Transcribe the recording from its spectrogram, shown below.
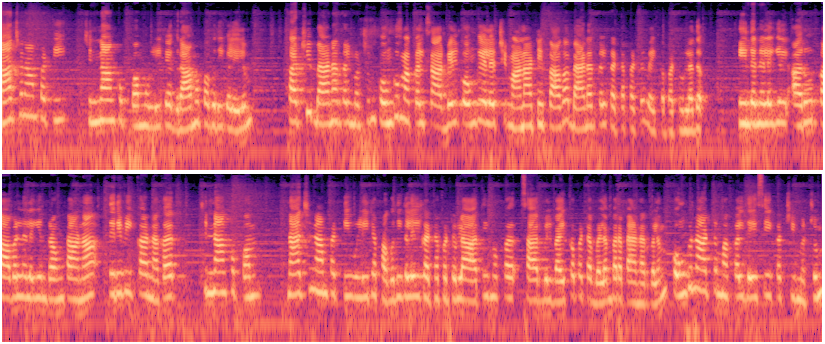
நாச்சனாம்பட்டி சின்னாங்குப்பம் உள்ளிட்ட கிராம பகுதிகளிலும் கட்சி பேனர்கள் மற்றும் கொங்கு மக்கள் சார்பில் கொங்கு எழுச்சி மாநாட்டிற்காக பேனர்கள் கட்டப்பட்டு வைக்கப்பட்டுள்ளது. இந்த நிலையில் அரூர் காவல் நிலையம் ரவுண்டானா திருவிகா நகர் சின்னாங்குப்பம் நாச்சினாம்பட்டி உள்ளிட்ட பகுதிகளில் கட்டப்பட்டுள்ள அதிமுக சார்பில் வைக்கப்பட்ட விளம்பர பேனர்களும் கொங்கு நாட்டு மக்கள் தேசிய கட்சி மற்றும்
